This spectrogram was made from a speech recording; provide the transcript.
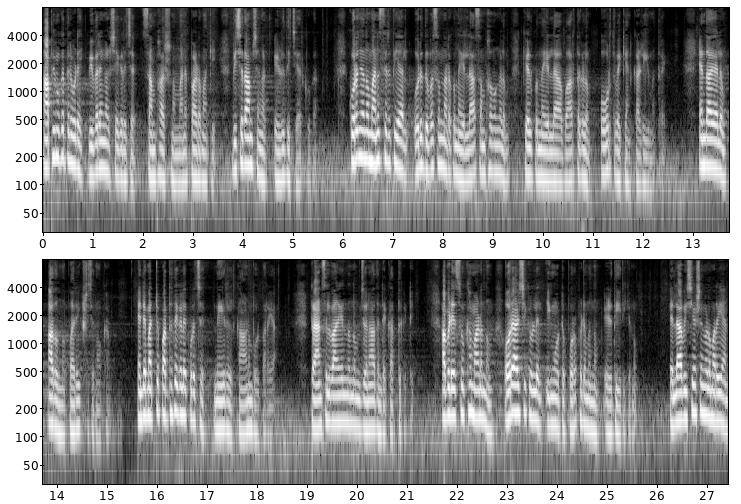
അഭിമുഖത്തിലൂടെ വിവരങ്ങൾ ശേഖരിച്ച് സംഭാഷണം മനഃപ്പാടമാക്കി വിശദാംശങ്ങൾ എഴുതി ചേർക്കുക. കുറഞ്ഞൊന്ന് മനസ്സിരുത്തിയാൽ ഒരു ദിവസം നടക്കുന്ന എല്ലാ സംഭവങ്ങളും കേൾക്കുന്ന എല്ലാ വാർത്തകളും ഓർത്തുവെക്കാൻ കഴിയുമത്രേ. എന്തായാലും അതൊന്ന് പരീക്ഷിച്ചു നോക്കാം. എന്റെ മറ്റു പദ്ധതികളെക്കുറിച്ച് നേരിൽ കാണുമ്പോൾ പറയാം. ട്രാൻസിൽവാനിയിൽ നിന്നും ജൊനാഥന്റെ കത്ത് കിട്ടി. അവിടെ സുഖമാണെന്നും ഒരാഴ്ചയ്ക്കുള്ളിൽ ഇങ്ങോട്ട് പുറപ്പെടുമെന്നും എഴുതിയിരിക്കുന്നു. എല്ലാ വിശേഷങ്ങളും അറിയാൻ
